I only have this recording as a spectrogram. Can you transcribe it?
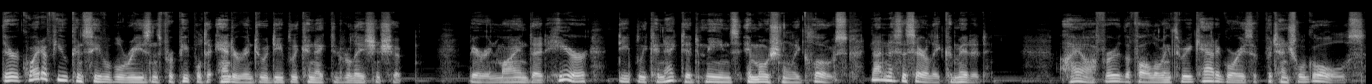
There are quite a few conceivable reasons for people to enter into a deeply connected relationship. Bear in mind that here, deeply connected means emotionally close, not necessarily committed. I offer the following three categories of potential goals.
